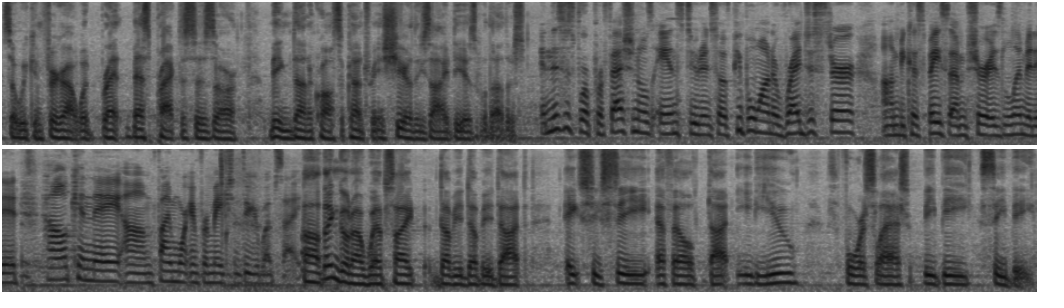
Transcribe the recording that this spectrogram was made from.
so we can figure out what best practices are being done across the country and share these ideas with others. And this is for professionals and students. So if people want to register, um, because space I'm sure is limited, how can they um, find more information through your website? Uh, they can go to our website, www.hccfl.edu forward slash BBCB.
